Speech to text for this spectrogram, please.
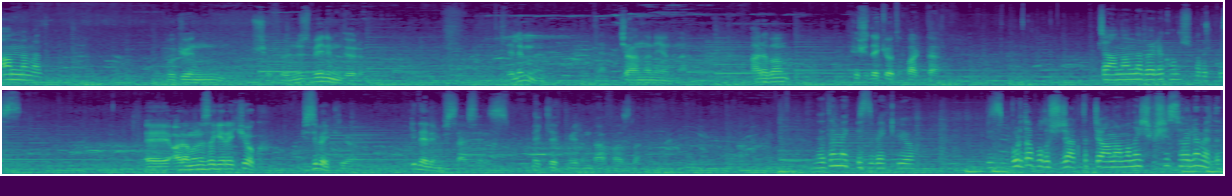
Anlamadım. Bugün şoförünüz benim diyorum. Gidelim mi? Yani Canan'ın yanına. Arabam köşedeki otoparkta. Canan'la böyle konuşmadık biz. Ee, aramanıza gerek yok. Bizi bekliyor. Gidelim isterseniz. Bekletmeyelim daha fazla. Ne demek bizi bekliyor? Biz burada buluşacaktık. Canan bana hiçbir şey söylemedi.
